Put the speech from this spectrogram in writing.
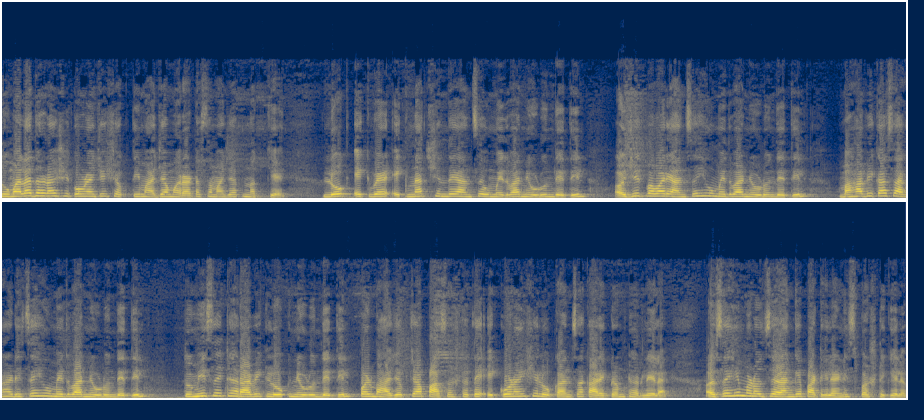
तुम्हाला धडा शिकवण्याची शक्ती माझ्या मराठा समाजात नक्की आहे. लोक एक वेळ एकनाथ शिंदे यांचे उमेदवार निवडून देतील अजित पवार यांचेही उमेदवार निवडून देतील महाविकास आघाडीचेही उमेदवार निवडून देतील तुम्हीच हे ठराविक लोक निवडून देतील पण भाजपच्या पासष्ट ते एकोणऐंशी लोकांचा कार्यक्रम ठरलेला आहे असंही मनोज जरांगे पाटील यांनी स्पष्ट केलं.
